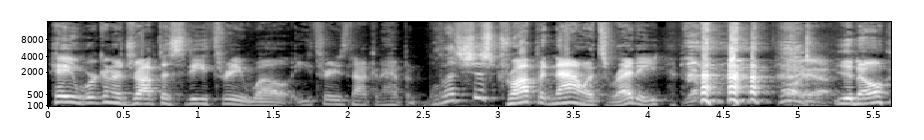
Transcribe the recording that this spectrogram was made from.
hey, we're gonna drop this at E3. Well, E3 is not gonna happen. Well, let's just drop it now. It's ready. Oh yeah, you know,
